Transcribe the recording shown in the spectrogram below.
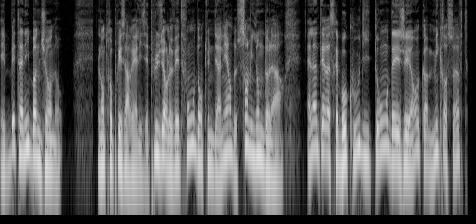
et Bethany Bongiorno. L'entreprise a réalisé plusieurs levées de fonds, dont une dernière de 100 millions de dollars. Elle intéresserait beaucoup, dit-on, des géants comme Microsoft,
